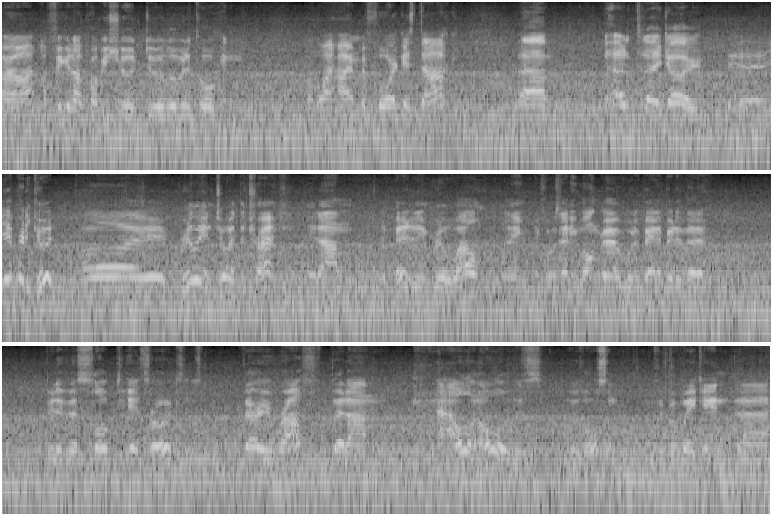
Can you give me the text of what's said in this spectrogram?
Alright, I figured I probably should do a little bit of talking on the way home before it gets dark. Um, how did today go? Uh, yeah, pretty good. I really enjoyed the track. It um, it bedded in real well. I think if it was any longer, it would have been a bit of a bit of a slog to get through it because it was very rough. But um, no, all in all, it was it was awesome. It was a good weekend. Uh,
